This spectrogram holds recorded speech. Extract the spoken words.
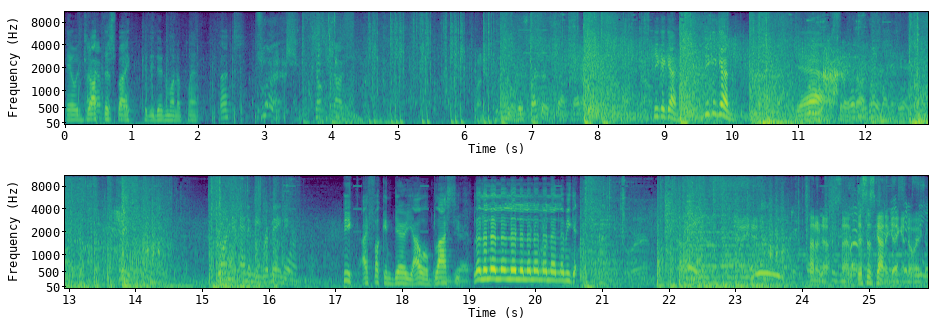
He'll drop the spike because he didn't want to plant. Sucks. Jump down. Peek again. Peek again. Yeah, that's what I thought. One enemy remaining. Peek, I fucking dare you. I will blast you. Let me get. I don't know, Sam. This is kind of getting annoying.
